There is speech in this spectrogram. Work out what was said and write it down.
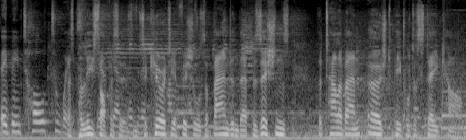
they'd been told to wait. As police officers and security officials abandoned their positions, the Taliban urged people to stay calm.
